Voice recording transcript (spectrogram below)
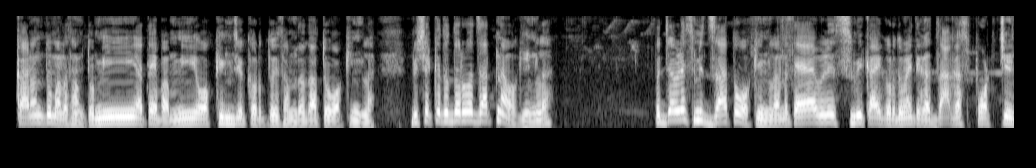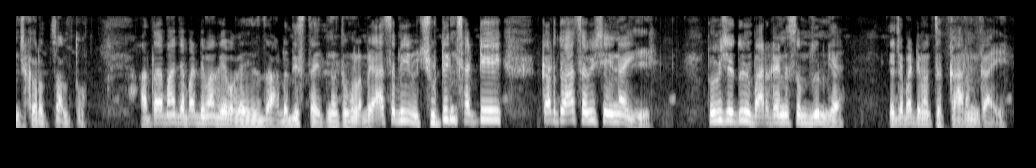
कारण तुम्हाला सांगतो. मी आता आहे बा मी वॉकिंग जे करतो आहे समजा जातो वॉकिंगला मी शक्यतो दररोज जात नाही वॉकिंगला पण ज्यावेळेस मी जातो वॉकिंगला ना त्यावेळेस मी काय करतो माहिती आहे का? जागा स्पॉट चेंज करत चालतो. आता माझ्या पाठीमागे बघा झाडं दिसत आहेत ना तुम्हाला. म्हणजे असं मी शूटिंगसाठी काढतो असा विषय नाही आहे तो विषय तुम्ही बारकाईने समजून घ्या. त्याच्या पाठीमागचं कारण काय आहे?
